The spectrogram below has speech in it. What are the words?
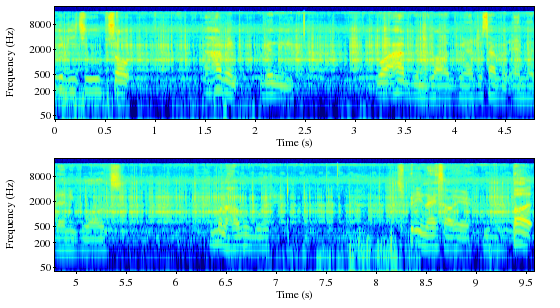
Good YouTube. So I haven't really, well, I have been vlogging. I just haven't ended any vlogs. I'm on a hoverboard. It's pretty nice out here, but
